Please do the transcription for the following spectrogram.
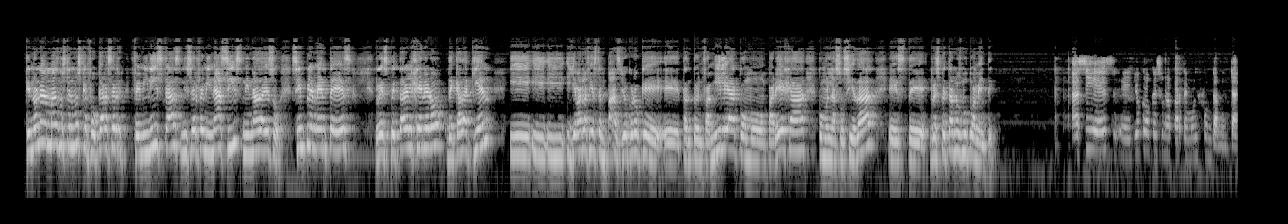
que no nada más nos tenemos que enfocar a ser feministas, ni ser feminazis, ni nada de eso. Simplemente es respetar el género de cada quien y, llevar la fiesta en paz. Yo creo que eh, tanto en familia como en pareja, como en la sociedad, este, respetarnos mutuamente. Así es, eh, yo creo que es una parte muy fundamental.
